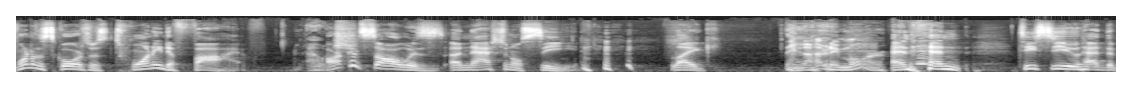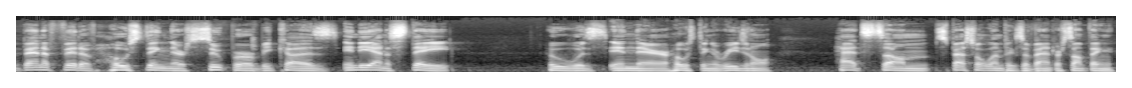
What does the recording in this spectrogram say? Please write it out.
one of the scores was 20 to five. Ouch. Arkansas was a national seed. like Not anymore. And then TCU had the benefit of hosting their super because Indiana State, who was in there hosting a regional, had some Special Olympics event or something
